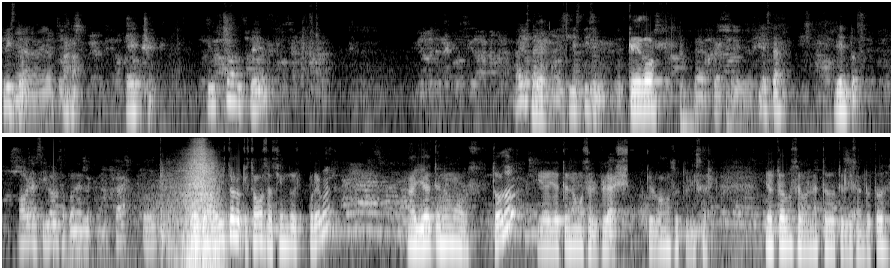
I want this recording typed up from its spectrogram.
Listo. Hecho. Entonces. Ahí está. Listísimo. Quedó. Perfecto. Ya está. Viento. Ahora sí vamos a ponerle contacto. Pues ahorita lo que estamos haciendo es prueba. Allá tenemos todo y allá tenemos el flash que lo vamos a utilizar. Y acá se van a estar utilizando todos.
